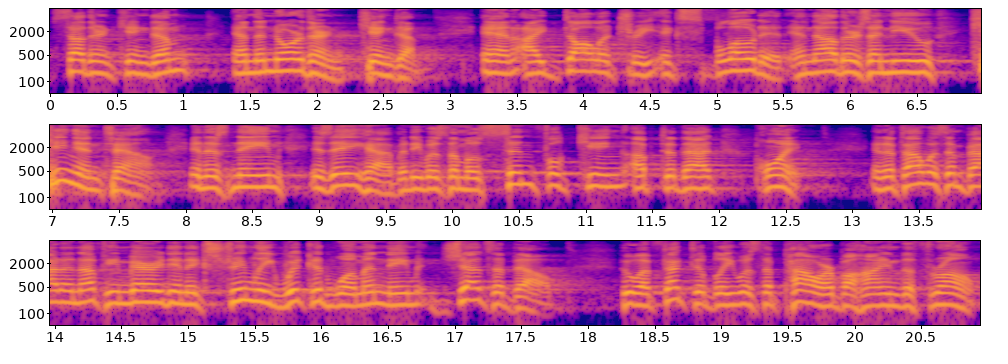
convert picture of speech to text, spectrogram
southern kingdom and the northern kingdom. And idolatry exploded. And now there's a new king in town. And his name is Ahab. And he was the most sinful king up to that point. And if that wasn't bad enough, he married an extremely wicked woman named Jezebel, who effectively was the power behind the throne.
